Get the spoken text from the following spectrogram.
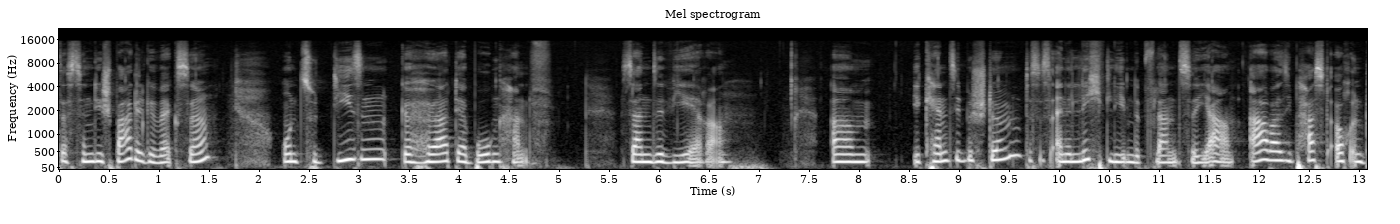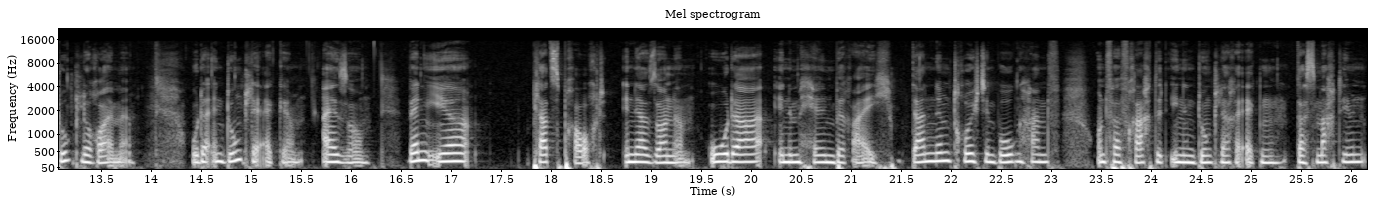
Das sind die Spargelgewächse. Und zu diesen gehört der Bogenhanf, Sanseviera. Ähm, ihr kennt sie bestimmt, das ist eine lichtliebende Pflanze, ja, aber sie passt auch in dunkle Räume oder in dunkle Ecke. Also, wenn ihr Platz braucht in der Sonne oder in einem hellen Bereich, dann nimmt ruhig den Bogenhanf und verfrachtet ihn in dunklere Ecken. Das macht ihm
